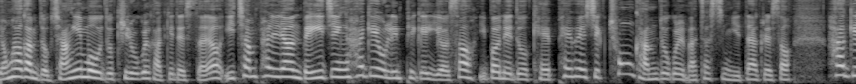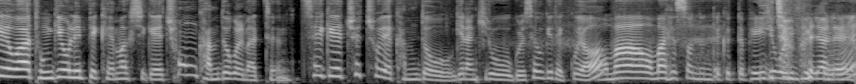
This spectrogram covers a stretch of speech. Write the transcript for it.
영화 감독 장이모도 기록을 갖게 됐어요. 2008년 베이징 하계 올림픽에 이어서 이번에도 개폐회식 총 감독을 맡았습니다. 그래서 하계와 동계 올림픽 개막식의 총 감독을 맡은 세계 최초의 감독이란 기록을 세우게 됐고요. 어마어마했었는데 그때 베이징 올림픽 2008년에 때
